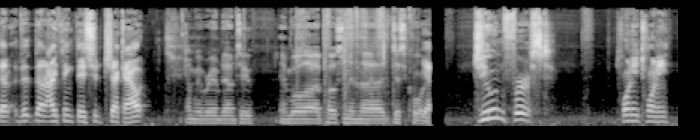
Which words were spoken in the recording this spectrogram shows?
that, that that I think they should check out. I'm gonna write them down too, and we'll uh, post them in the Discord. Yeah. June 1st, 2020,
